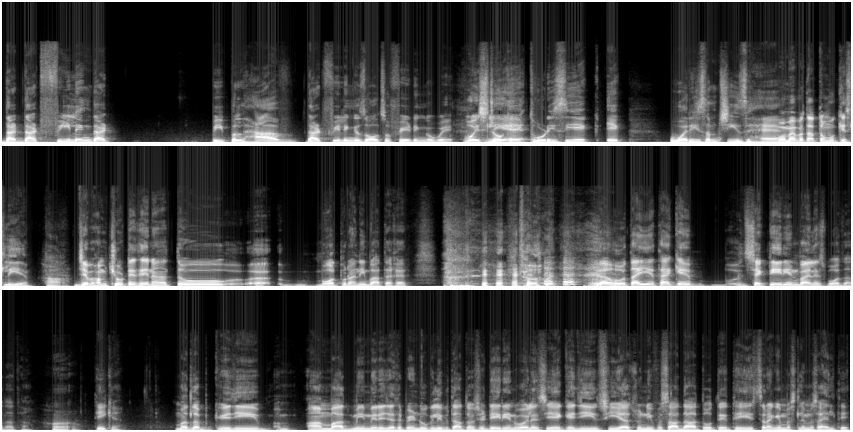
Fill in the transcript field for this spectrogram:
that that feeling that people have that feeling is also fading away. वो जो कि थोड़ी सी एक एक वरीसम चीज़ है। वो मैं बताता हूँ वो किस लिए। हाँ। जब हम छोटे थे ना तो अ, बहुत पुरानी बात है खैर। तो तो होता ये था कि सेक्टेरियन वायलेंस बहुत ज़्यादा था। हाँ। ठीक है? मतलब कि जी आम आदमी मेरे जैसे पेंडू के लिए बताता हूँ सेक्टेरियन वायलेंस ये है कि जी सिया सुन्नी फसादात होते थे इस तरह के मसले मसाइल थे।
